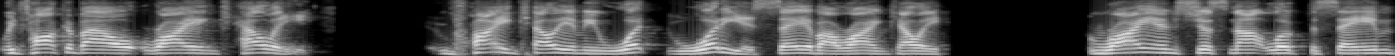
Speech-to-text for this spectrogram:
We talk about Ryan Kelly. Ryan Kelly, I mean, what what do you say about Ryan Kelly? Ryan's just not looked the same.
